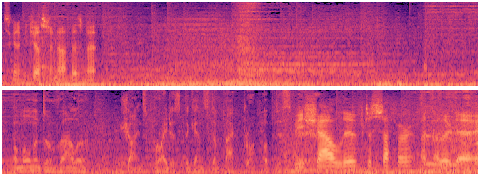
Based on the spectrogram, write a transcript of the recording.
It's gonna be just enough, isn't it? A moment of valor shines brightest against the backdrop of. We shall live to suffer another day.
